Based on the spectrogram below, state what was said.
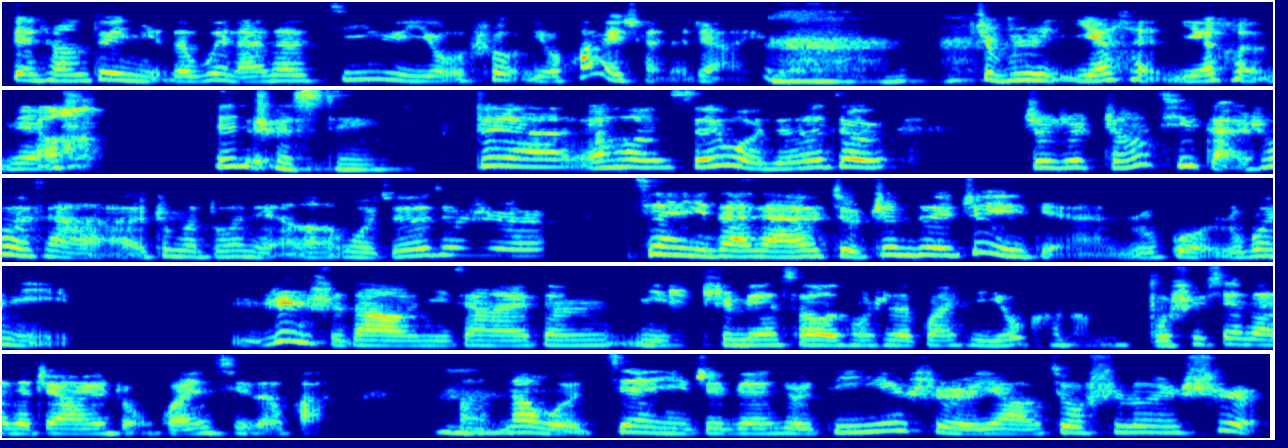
变成对你的未来的机遇有受有话语权的这样一个，这不是也很也很妙？Interesting。对呀，然后所以我觉得就就是整体感受下来这么多年了，我觉得就是建议大家就针对这一点，如果如果你。认识到你将来跟你身边所有同事的关系有可能不是现在的这样一种关系的话，嗯，那我建议这边就是第一是要就事论事，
